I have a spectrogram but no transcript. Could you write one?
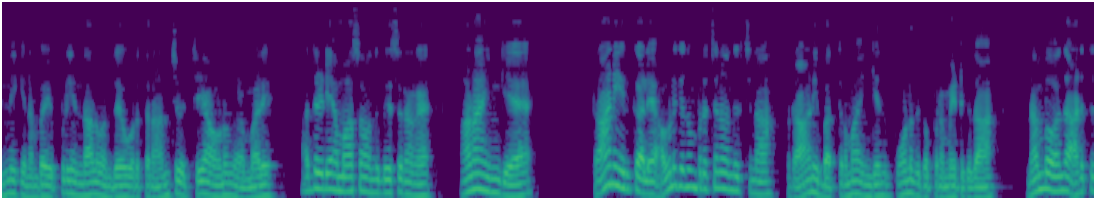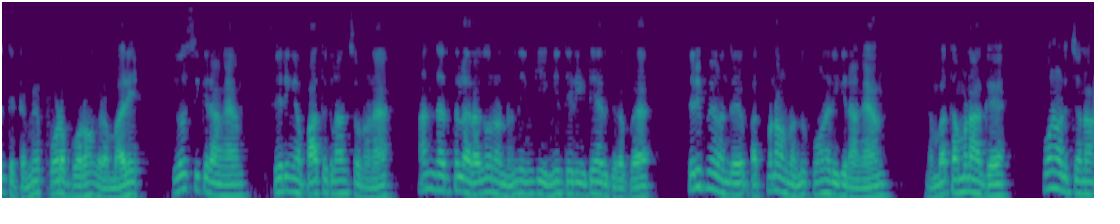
இன்றைக்கி நம்ம எப்படி இருந்தாலும் வந்து ஒருத்தர் அனுப்பிச்சி வச்சே ஆகணுங்கிற மாதிரி அதிரடியாக மாதம் வந்து பேசுகிறாங்க ஆனால் இங்கே ராணி இருக்காளே அவளுக்கு எதுவும் பிரச்சனை வந்துருச்சுன்னா? ராணி பத்திரமா இங்கேருந்து போனதுக்கப்புறமேட்டுக்கு தான் நம்ம வந்து அடுத்த திட்டமே போட போகிறோங்கிற மாதிரி யோசிக்கிறாங்க. சரிங்க பார்த்துக்கலான்னு சொன்னோன்னே அந்த இடத்துல ரகுவரன் வந்து இங்கேயும் இங்கேயும் தேடிக்கிட்டே இருக்கிறப்ப திருப்பி வந்து பத்மநாபன் வந்து ஃபோன் அடிக்கிறாங்க. நம்ம தமனாக்கு ஃபோன் அடித்தோண்ணா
